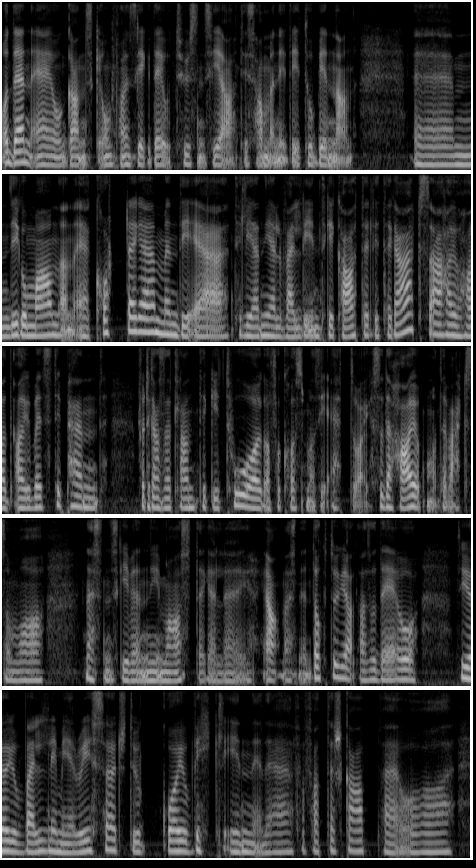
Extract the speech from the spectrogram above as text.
Og den er jo ganske omfangsrik, det er jo 1000 sider til sammen i de to bindene. Ehm, de romanene er kortere, men de er til gjengjeld veldig intrikate litterært. Så jeg har jo hatt arbeidsstipend for Transatlantic i to år og for Kosmos i ett år. Så det har jo på en måte vært som å nesten skrive en ny master eller ja, nesten en doktorgrad. Altså det er jo, du gjør jo veldig mye research. Du går jo virkelig inn i det forfatterskapet og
